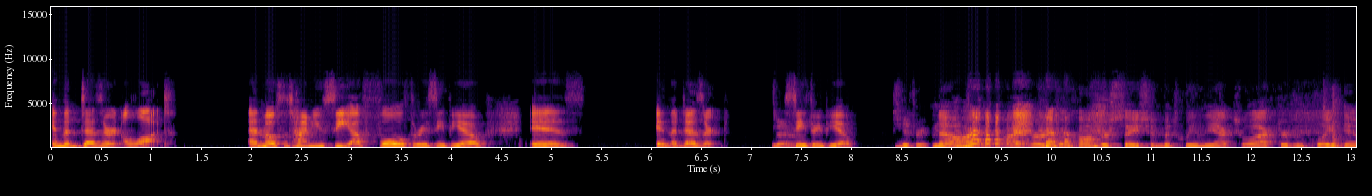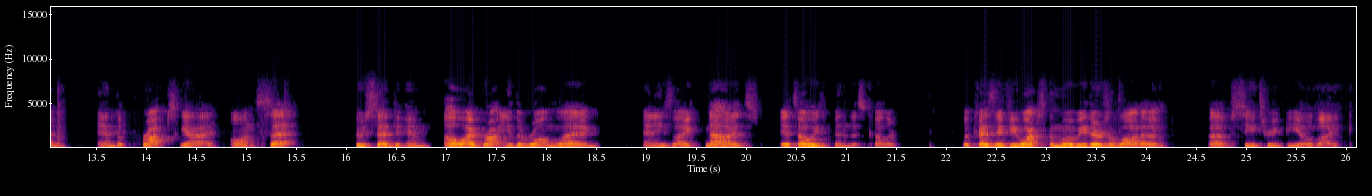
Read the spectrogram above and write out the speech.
in the desert a lot. And most of the time you see a full 3CPO is in the desert. Yeah. C3PO. C3PO. Now, I, I heard of a conversation between the actual actor who played him and the props guy on set, who said to him, "Oh, I brought you the wrong leg," and he's like, "No, it's it's always been this color." Because if you watch the movie, there's a lot of of C-3PO like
